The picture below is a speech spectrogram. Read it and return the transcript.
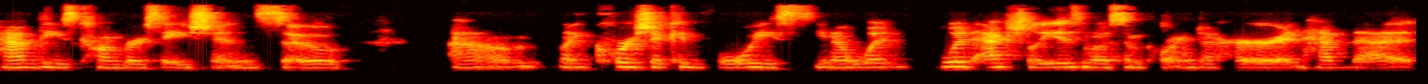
have these conversations so um, like Korsha could voice, you know, what what actually is most important to her and have that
